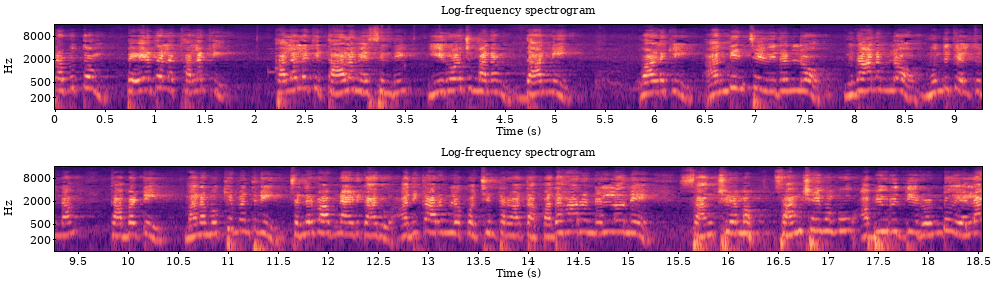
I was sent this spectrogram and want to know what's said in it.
ప్రభుత్వం పేదల కలకి కలలకి తాళం వేసింది. ఈ రోజు మనం దాన్ని వాళ్ళకి అందించే విధంలో విధానంలో ముందుకెళ్తున్నాం. కాబట్టి మన ముఖ్యమంత్రి చంద్రబాబు నాయుడు గారు అధికారంలోకి వచ్చిన తర్వాత పదహారు నెలల్లోనే సంక్షేమం సంక్షేమము అభివృద్ధి రెండు ఎలా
